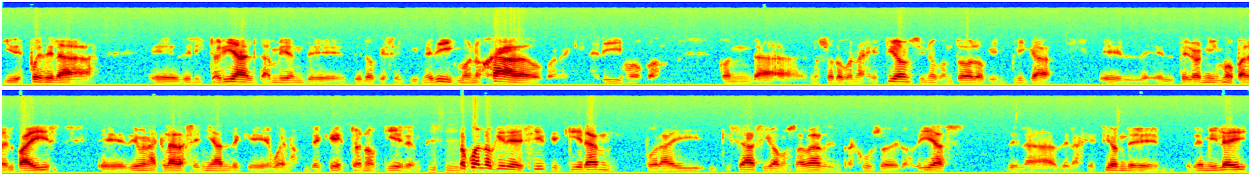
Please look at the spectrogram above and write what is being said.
y después de la eh, del historial también de, lo que es el kirchnerismo, enojado con el kirchnerismo, con, con la, no solo con la gestión, sino con todo lo que implica el, peronismo para el país, eh, de una clara señal de que, bueno, de que esto no quieren. Lo cual no quiere decir que quieran por ahí, quizás, y vamos a ver en el transcurso de los días de la, de la gestión de, de mi ley,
